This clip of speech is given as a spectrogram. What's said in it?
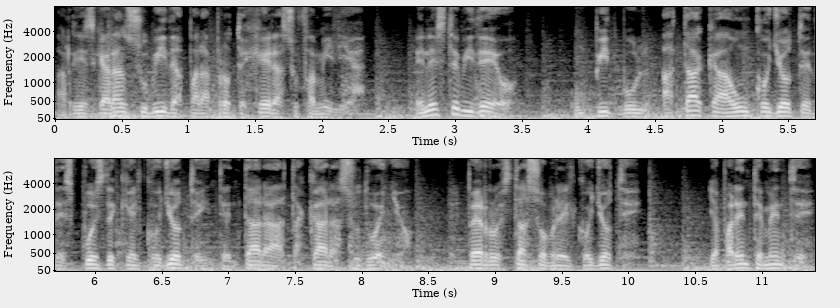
Arriesgarán su vida para proteger a su familia. En este video, un pitbull ataca a un coyote después de que el coyote intentara atacar a su dueño. El perro está sobre el coyote y aparentemente,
